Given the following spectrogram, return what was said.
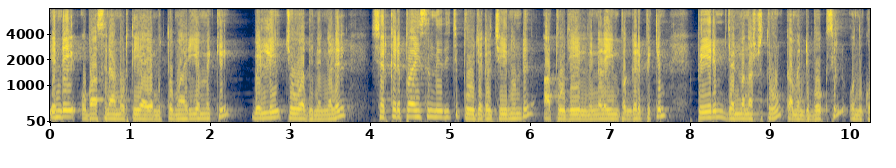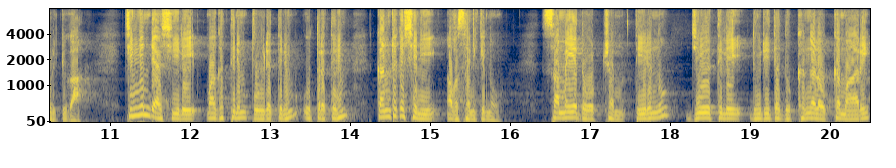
എന്റെ ഉപാസനാമൂർത്തിയായ മുത്തുമാരിയമ്മയ്ക്ക് വെള്ളി ചൊവ്വ ദിനങ്ങളിൽ ശർക്കര പായസം നിധിച്ച് പൂജകൾ ചെയ്യുന്നുണ്ട്. ആ പൂജയിൽ നിങ്ങളെയും പങ്കെടുപ്പിക്കും. പേരും ജന്മനക്ഷത്രവും കമന്റ് ബോക്സിൽ ഒന്ന് കുറിക്കുക. ചിങ്ങൻ രാശിയിലെ മകത്തിനും പൂരത്തിനും ഉത്തരത്തിനും കണ്ടകശനി അവസാനിക്കുന്നു. സമയദോക്ഷം തീരുന്നു. ജീവിതത്തിലെ ദുരിത ദുഃഖങ്ങളൊക്കെ മാറി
